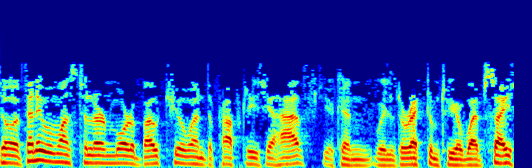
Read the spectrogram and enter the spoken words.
So if anyone wants to learn more about you and the properties you have, you can we'll direct them to your website.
